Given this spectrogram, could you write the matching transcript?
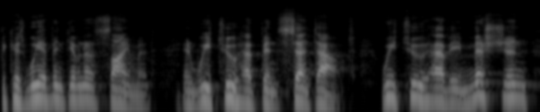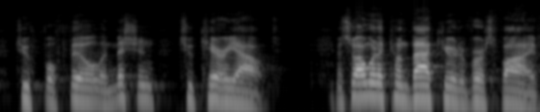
because we have been given an assignment and we too have been sent out. We too have a mission to fulfill, a mission to carry out. And so I want to come back here to verse 5.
